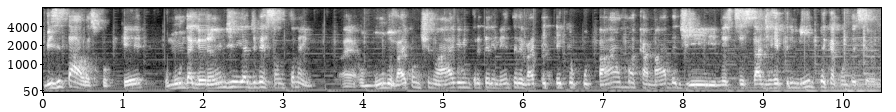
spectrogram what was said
visitá-las, porque o mundo é grande e a diversão também. É, o mundo vai continuar e o entretenimento ele vai ter que ocupar uma camada de necessidade reprimida que aconteceu. Né?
